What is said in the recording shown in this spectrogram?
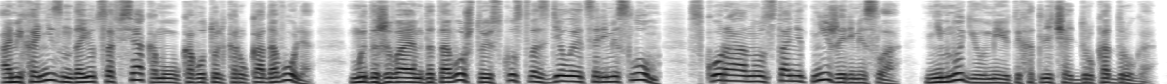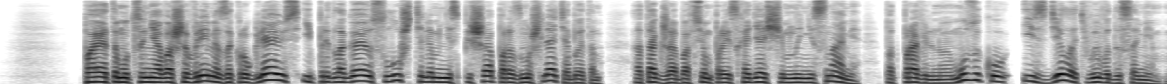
А механизм дается всякому, у кого только рука да воля. Мы доживаем до того, что искусство сделается ремеслом. Скоро оно станет ниже ремесла. Немногие умеют их отличать друг от друга. Поэтому, ценя ваше время, закругляюсь и предлагаю слушателям не спеша поразмышлять об этом, а также обо всем происходящем ныне с нами, под правильную музыку и сделать выводы самим.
